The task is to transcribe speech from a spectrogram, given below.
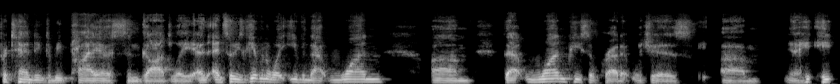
pretending to be pious and godly. And, and so he's given away even that one um, that one piece of credit which is um, you know he, he,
